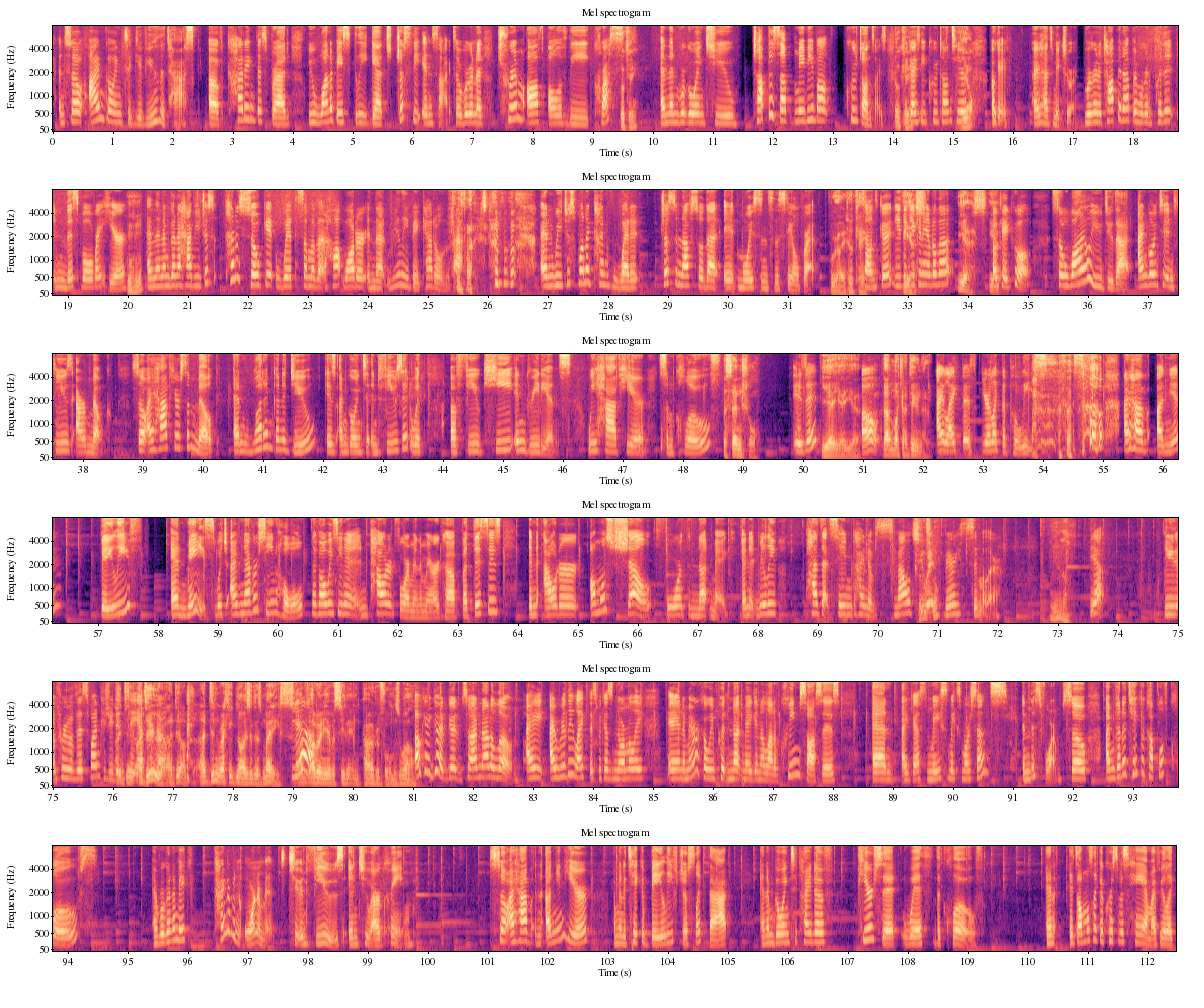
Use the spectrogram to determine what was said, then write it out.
And so I'm going to give you the task of cutting this bread. We want to basically get just the inside. So we're going to trim off all of the crust. Okay. And then we're going to chop this up maybe about crouton size. Okay. You guys eat croutons here? Yeah. Okay. I had to make sure. We're gonna chop it up and we're gonna put it in this bowl right here. Mm-hmm. And then I'm gonna have you just kind of soak it with some of that hot water in that really big kettle in the back. and we just wanna kind of wet it just enough so that it moistens the stale bread. Right, okay. Sounds good? You think Yes. you can handle that? yes. Yeah. Okay, cool. So while you do that, I'm going to infuse our milk. So I have here some milk, and what I'm gonna do is I'm going to infuse it with a few key ingredients. We have here some clove. Essential. Is it? Yeah, yeah, yeah. Oh. That much I do know. I like this. You're like the police. so I have onion, bay leaf, and mace, which I've never seen whole. I've always seen it in powdered form in America, but this is an outer, almost shell for the nutmeg. And it really has that same kind of smell to it. smell? Very similar. Yeah. Yeah. Do you approve of this one? Because you didn't do. say yes I do. or no. I do. I, I didn't recognize it as mace. I've- Yeah. I've, only ever seen it in powdered form as well. Okay, good, good. So I'm not alone. I, I really like this because normally in America we put nutmeg in a lot of cream sauces, and I guess mace makes more sense in this form. So I'm gonna take a couple of cloves and we're gonna make kind of an ornament to infuse into our cream. So I have an onion here. I'm gonna take a bay leaf just like that, and I'm going to kind of pierce it with the clove. And it's almost like a Christmas ham. I feel like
